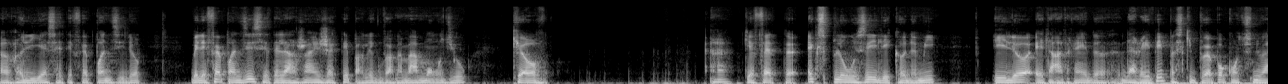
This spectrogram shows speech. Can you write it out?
reliée à cet effet Ponzi-là. Mais l'effet Ponzi, c'était l'argent injecté par les gouvernements mondiaux qui a, hein, qui a fait exploser l'économie et là est en train d'arrêter parce qu'ils ne pouvaient pas continuer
